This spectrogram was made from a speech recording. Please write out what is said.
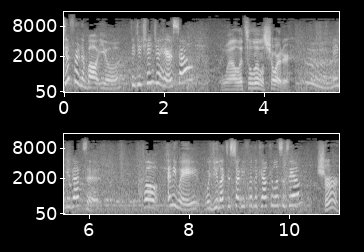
different about you. Did you change your hairstyle? Well, it's a little shorter. Hmm, maybe that's it. Well, anyway, would you like to study for the calculus exam? Sure,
